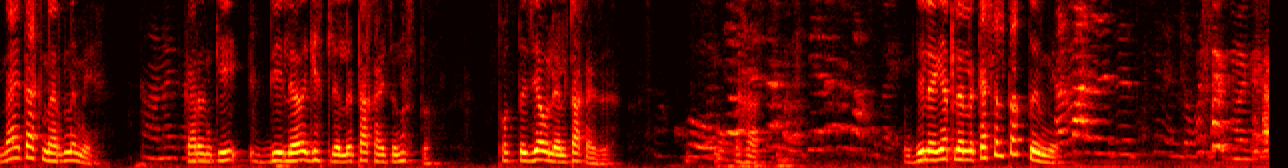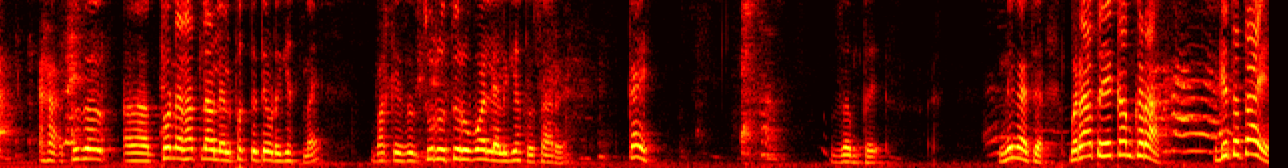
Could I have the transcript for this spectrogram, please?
नाही टाकणार ना मी हा. कारण की दिलेलं घेतलेलं टाकायचं नसतं फक्त जेवलेलं टाकायचं हा दिलं घेतलेलं कशाला टाकतोय मी. हा तुझं तोंडाला हात लावलेलं फक्त तेवढं घेत नाही बाकीचं चुरू चुरू बोललेलं घेतो सारं काय जमतंय निघायचं बरं आता एक काम करा घेतात आहे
